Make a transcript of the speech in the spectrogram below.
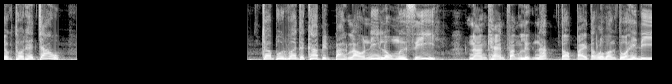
ยกโทษให้เจ้า เจ้าพูดว่าจะฆ่าปิดปากเรานี่ลงมือสินางแค้นฝั่งลึกนักต่อไปต้องระวังตัวให้ดี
